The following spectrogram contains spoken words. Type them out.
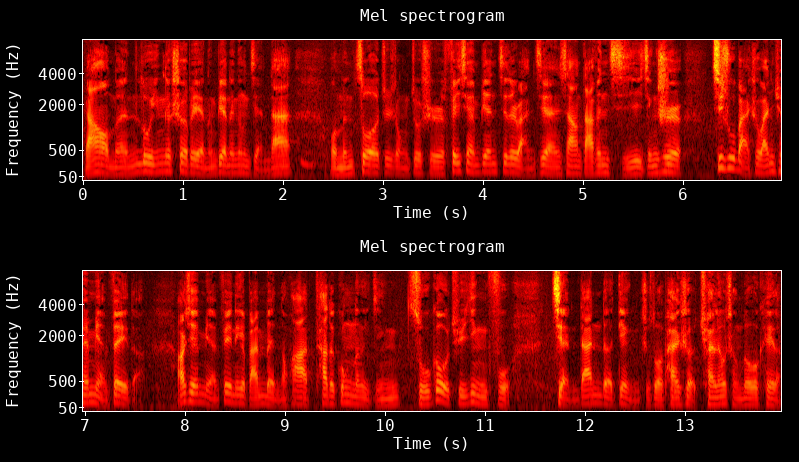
然后我们录音的设备也能变得更简单。我们做这种就是非线编辑的软件，像达芬奇已经是基础版是完全免费的。而且免费那个版本的话，它的功能已经足够去应付简单的电影制作拍摄，全流程都 OK 的。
